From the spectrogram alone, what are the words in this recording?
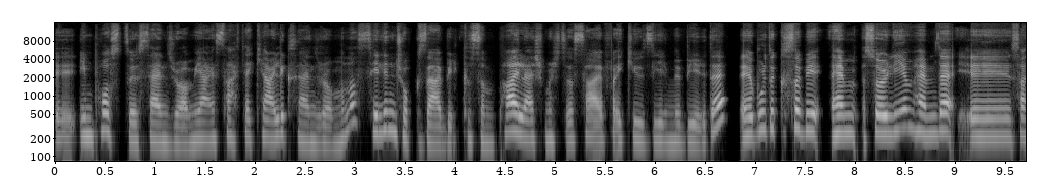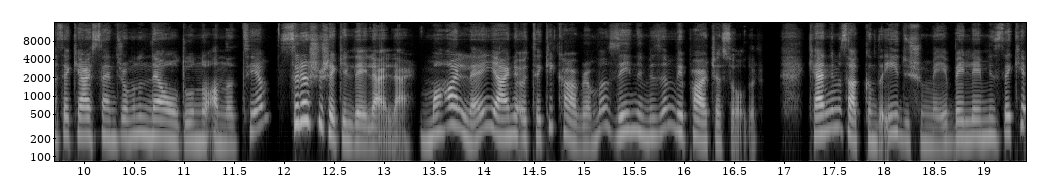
eee, imposter sendrom yani sahtekârlık sendromuna. Selin çok güzel bir kısım paylaşmıştı sayfa 221'de. Eee, burada kısa bir hem söyleyeyim hem de, eee, sahtekâr sendromunun ne olduğunu anlatayım. Sıra şu şekilde ilerler. Mahalle yani öteki kavramı zihnimizin bir parçası olur. Kendimiz hakkında iyi düşünmeyi belleğimizdeki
